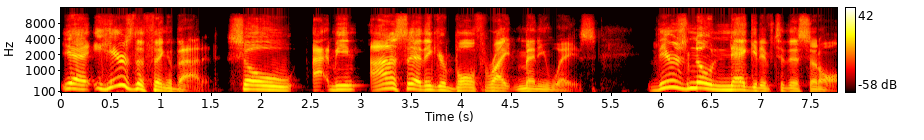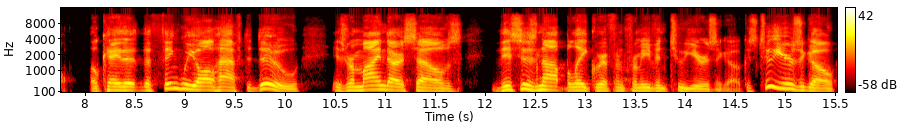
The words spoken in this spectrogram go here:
Yeah, here's the thing about it. So, I mean, honestly, I think you're both right in many ways. There's no negative to this at all. Okay. The, the thing we all have to do is remind ourselves this is not Blake Griffin from even two years ago. Because two years ago,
